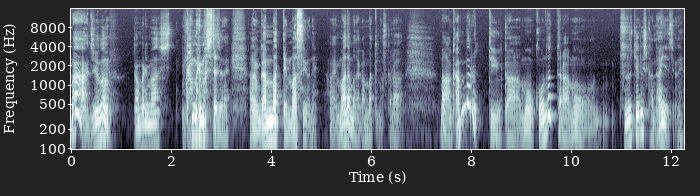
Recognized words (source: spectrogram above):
まあ十分頑張りまし 頑張りましたじゃないあの頑張ってますよね、はい、まだまだ頑張ってますからまあ頑張るっていうかもうこうなったらもう続けるしかないですよね。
